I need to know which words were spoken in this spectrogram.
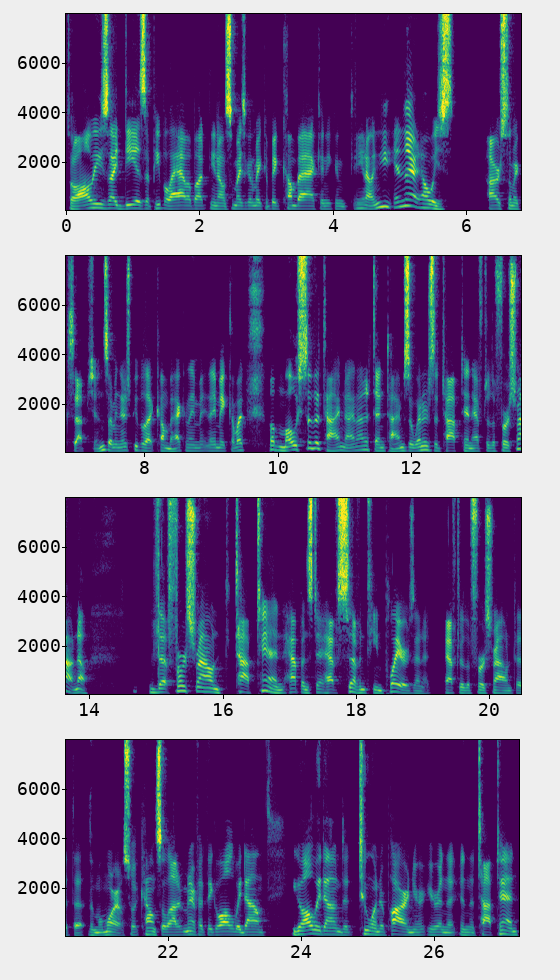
So all these ideas that people have about you know somebody's going to make a big comeback, and you can you know, and, you, and there always are some exceptions. I mean, there's people that come back and they they may come back, but most of the time, nine out of ten times, the winner's the top ten after the first round. Now the first round top 10 happens to have 17 players in it after the first round at the, the memorial. So it counts a lot. As a matter of fact, they go all the way down. You go all the way down to two under par and you're, you're in the, in the top 10.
